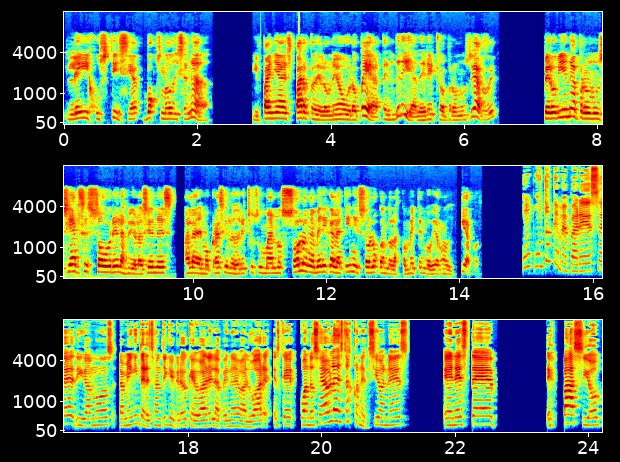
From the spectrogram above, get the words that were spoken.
ley y justicia, Vox no dice nada. España es parte de la Unión Europea, tendría derecho a pronunciarse, pero viene a pronunciarse sobre las violaciones a la democracia y los derechos humanos solo en América Latina y solo cuando las cometen gobiernos de izquierda. Un punto que me parece, digamos, también interesante y que creo que vale la pena evaluar es que cuando se habla de estas conexiones en este espacio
